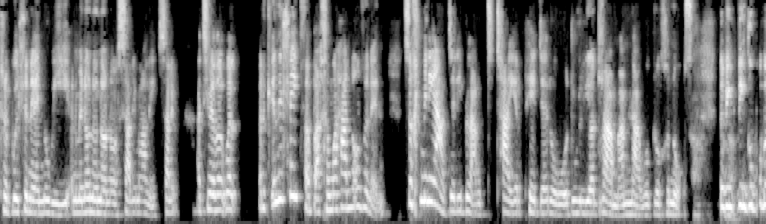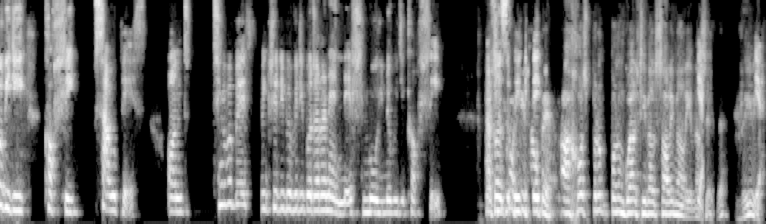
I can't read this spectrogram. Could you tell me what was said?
crybwyll yn enw i, yn mynd, no, no, no, no, Sally Mali, Sally. A ti'n meddwl, wel, yr gynulleidfa bach yn wahanol fan hyn. So chi'n mynd i adael i blant tair, peder o dwylio drama am naw o glwch y nos. Ah, so fi'n ah. fi gwybod bod fi wedi colli sawl peth, ond ti'n gwybod beth? Fi'n credu bod fi wedi bod ar yn ennill mwy na wedi colli. Achos, we, they... Achos bod nhw'n gweld ti fel Sally Mali, yn yeah. it, eh? really? Yeah.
